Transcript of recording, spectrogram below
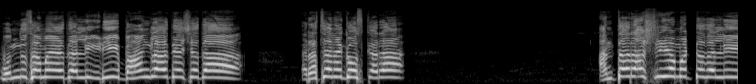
ಒಂದು ಸಮಯದಲ್ಲಿ ಇಡೀ ಬಾಂಗ್ಲಾದೇಶದ ರಚನೆಗೋಸ್ಕರ ಅಂತಾರಾಷ್ಟ್ರೀಯ ಮಟ್ಟದಲ್ಲಿ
